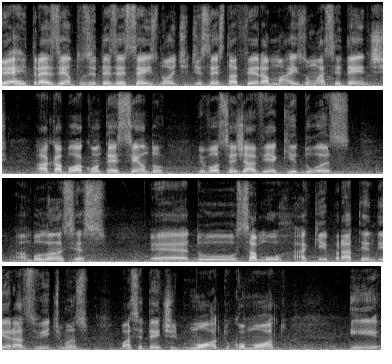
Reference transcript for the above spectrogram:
BR-316, noite de sexta-feira, mais um acidente acabou acontecendo e você já vê aqui duas ambulâncias é, do SAMU aqui para atender as vítimas. Um acidente moto com moto e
